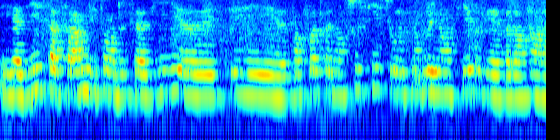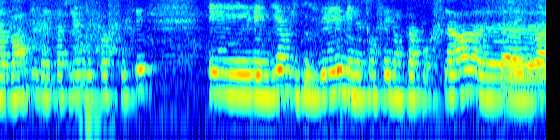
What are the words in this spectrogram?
Il a dit sa femme, du temps de sa vie, euh, était euh, parfois très en souci sur le plan financier parce qu'il n'y avait pas d'argent à la banque, ils n'avaient pas toujours de quoi fouetter. Et Lemdir lui disait, mais ne t'en fais donc pas pour cela, euh, Ça arrivera.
